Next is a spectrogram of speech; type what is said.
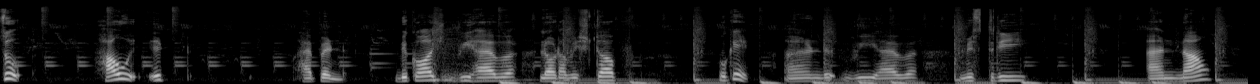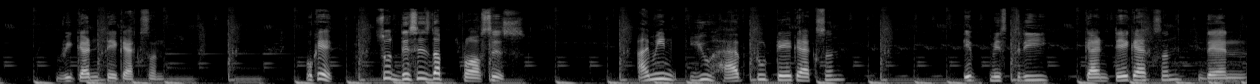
So how it happened? Because we have a lot of stuff okay? And we have mystery and now we can take action okay? So this is the process. I mean, you have to take action. If Mistri can take action, then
